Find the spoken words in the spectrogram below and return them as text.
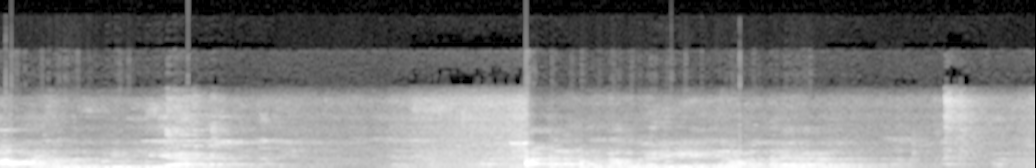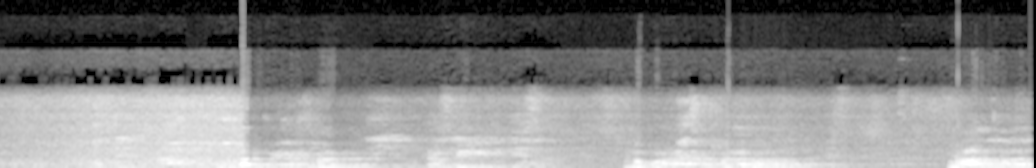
ஆவணம் நிறுவனத்துக்குள் இருக்கக்கூடிய காப்புக்கருவிய நிறுவன தலைவர் அருமை நண்பர் தம்பி சொல்லப்போன நண்பர் ஒரு ஆர்வலர்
